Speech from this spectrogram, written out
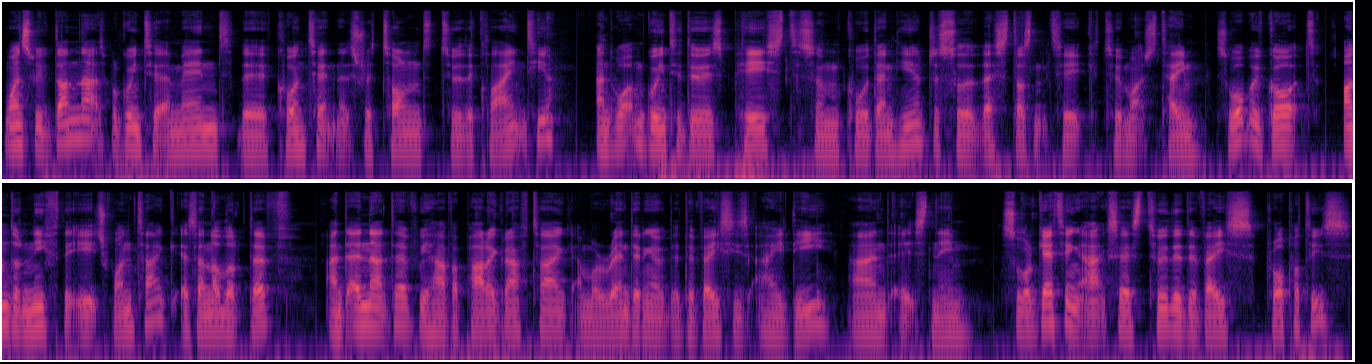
Once we've done that, we're going to amend the content that's returned to the client here. And what I'm going to do is paste some code in here just so that this doesn't take too much time. So what we've got underneath the h1 tag is another div. And in that div we have a paragraph tag and we're rendering out the device's ID and its name. So we're getting access to the device properties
